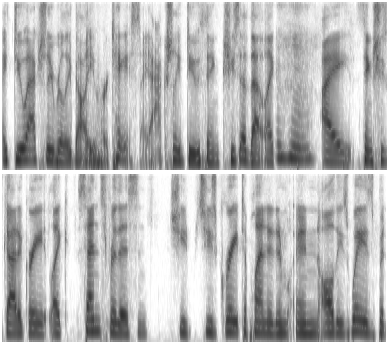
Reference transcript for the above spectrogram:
I do actually really value her taste. I actually do think she said that like Mhm. I think she's got a great like sense for this and she she's great to plan it in in all these ways, but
